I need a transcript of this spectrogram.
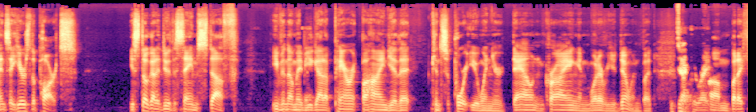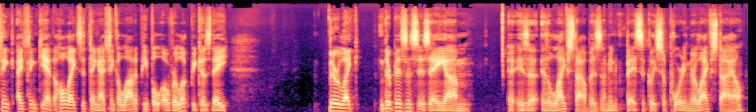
and say, "Here's the parts." You still got to do the same stuff, even though maybe you got a parent behind you that can support you when you're down and crying and whatever you're doing. But exactly right. Um, but I think I think yeah, the whole exit thing. I think a lot of people overlook because they they're like their business is a um, Uh, is a is a lifestyle business. I mean, basically supporting their lifestyle.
